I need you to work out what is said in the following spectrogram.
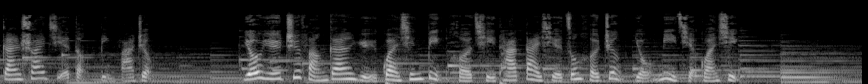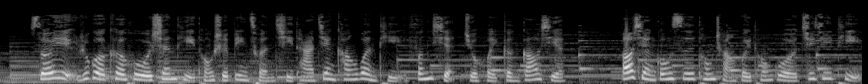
肝衰竭等并发症。由于脂肪肝与冠心病和其他代谢综合症有密切关系。所以，如果客户身体同时并存其他健康问题，风险就会更高些。保险公司通常会通过 GGT、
